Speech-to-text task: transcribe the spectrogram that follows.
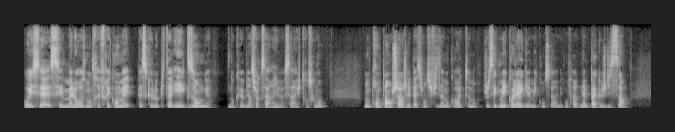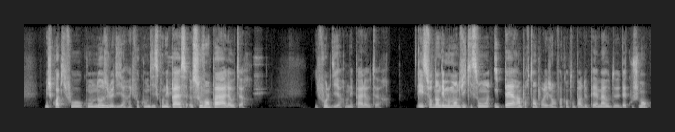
Oui, c'est malheureusement très fréquent, mais parce que l'hôpital est exsangue donc euh, bien sûr que ça arrive, ça arrive trop souvent. On ne prend pas en charge les patients suffisamment correctement. Je sais que mes collègues, mes consoeurs et mes confrères n'aiment pas que je dise ça, mais je crois qu'il faut qu'on ose le dire. Il faut qu'on dise qu'on n'est pas souvent pas à la hauteur. Il faut le dire, on n'est pas à la hauteur. Et sur, dans des moments de vie qui sont hyper importants pour les gens. Enfin, quand on parle de PMA ou d'accouchement,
